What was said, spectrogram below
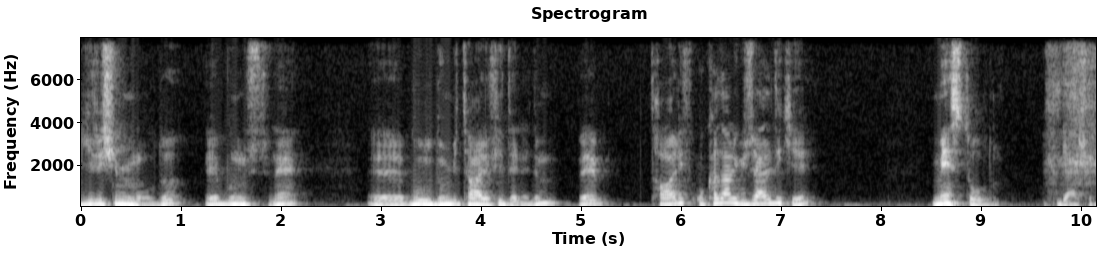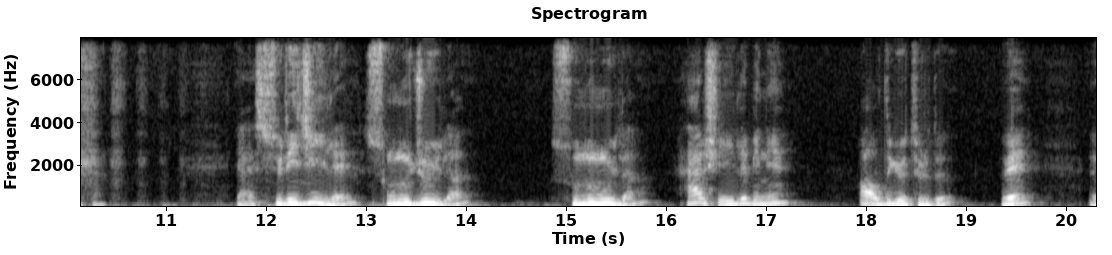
girişimim oldu ve bunun üstüne e, bulduğum bir tarifi denedim ve tarif o kadar güzeldi ki mest oldum gerçekten. Yani süreciyle, sonucuyla, sunumuyla, her şeyiyle beni aldı götürdü ve e,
